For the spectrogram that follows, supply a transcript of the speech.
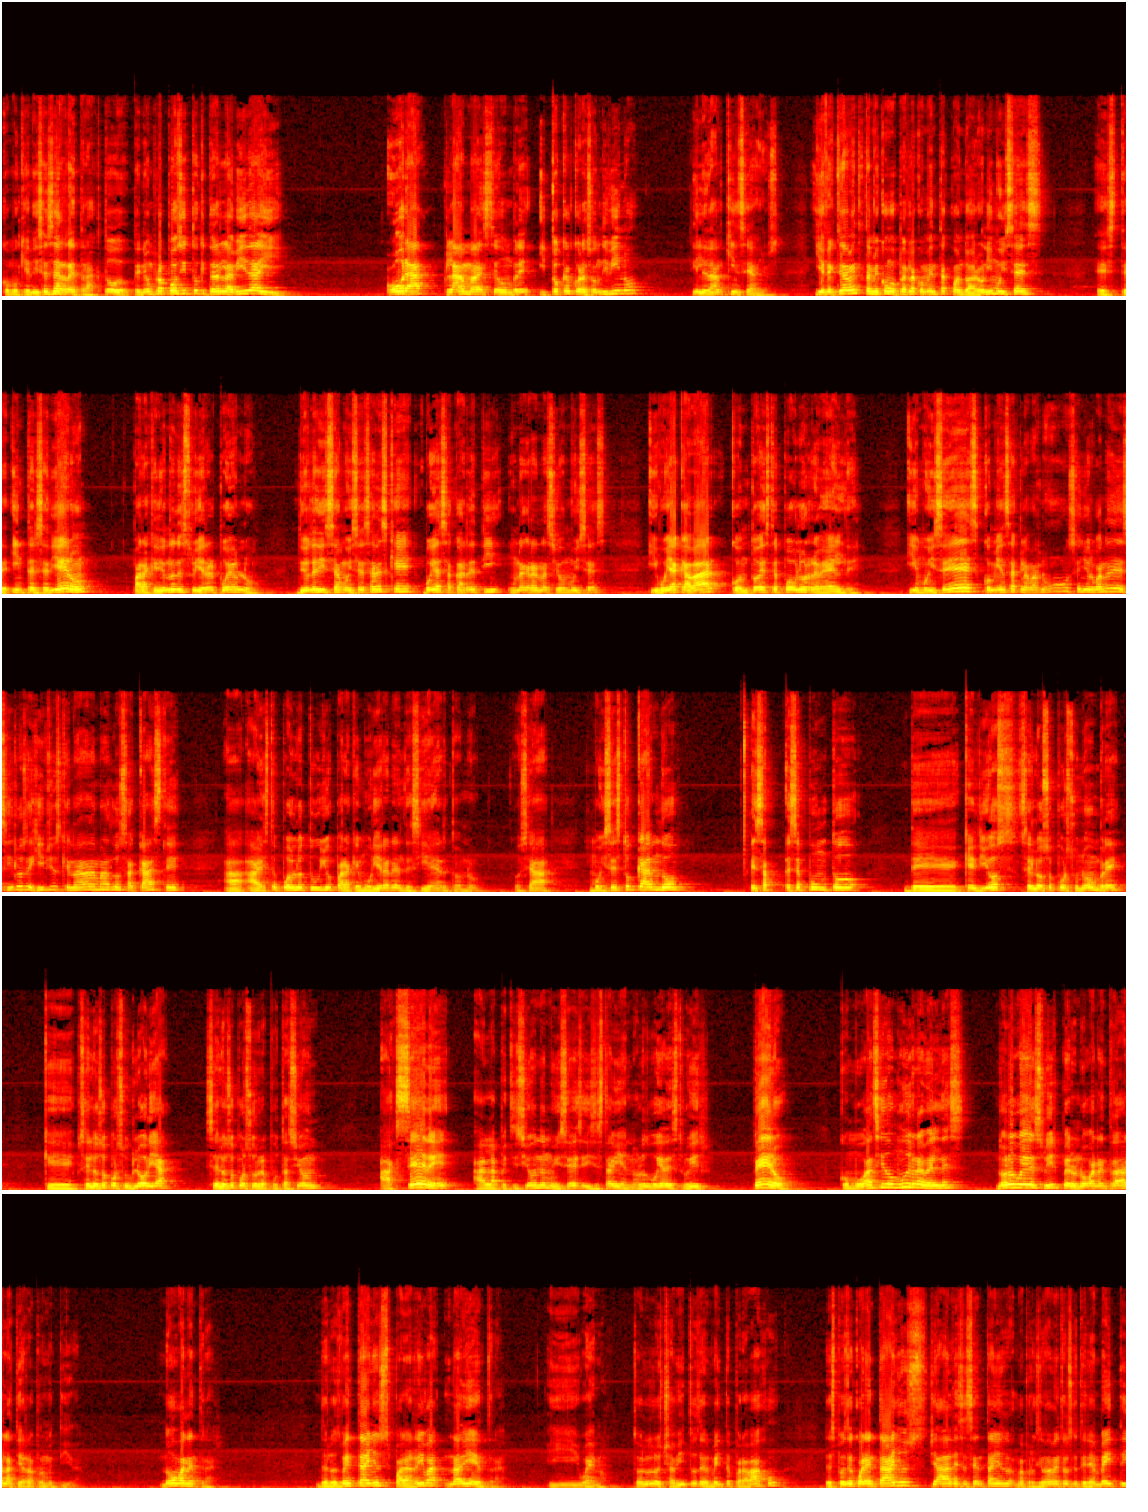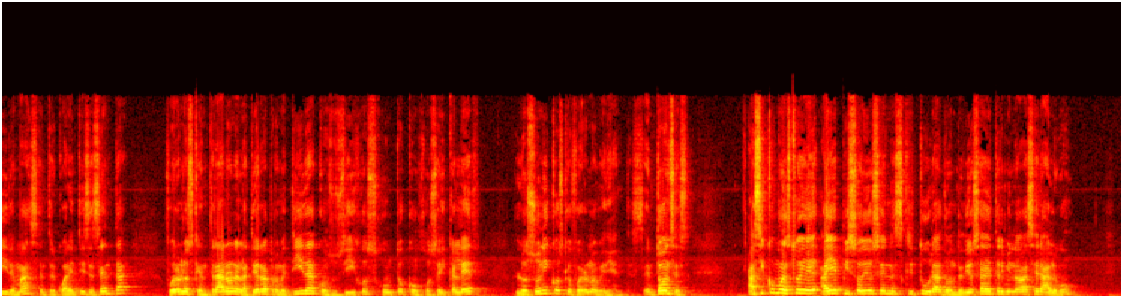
como quien dice, se retractó. Tenía un propósito, quitarle la vida y ora, clama a este hombre y toca el corazón divino y le dan 15 años. Y efectivamente, también como Perla comenta, cuando Aarón y Moisés este, intercedieron para que Dios no destruyera el pueblo, Dios le dice a Moisés, ¿sabes qué? Voy a sacar de ti una gran nación, Moisés, y voy a acabar con todo este pueblo rebelde. Y Moisés comienza a clamar, no, Señor, van a decir los egipcios que nada más los sacaste a, este pueblo tuyo para que muriera en el desierto, ¿no? O sea, Moisés tocando ese punto de que Dios, celoso por su nombre, que celoso por su gloria, celoso por su reputación, accede a la petición de Moisés y dice, está bien, no los voy a destruir, pero como han sido muy rebeldes, no los voy a destruir, pero no van a entrar a la tierra prometida. No van a entrar. De los 20 años para arriba nadie entra. Y bueno, solo los chavitos del 20 para abajo. Después de 40 años, ya de 60 años aproximadamente los que tenían 20 y demás, entre 40 y 60, fueron los que entraron a la tierra prometida con sus hijos junto con José y Caleb los únicos que fueron obedientes. Entonces, así como esto hay episodios en la escritura donde Dios ha determinado hacer algo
